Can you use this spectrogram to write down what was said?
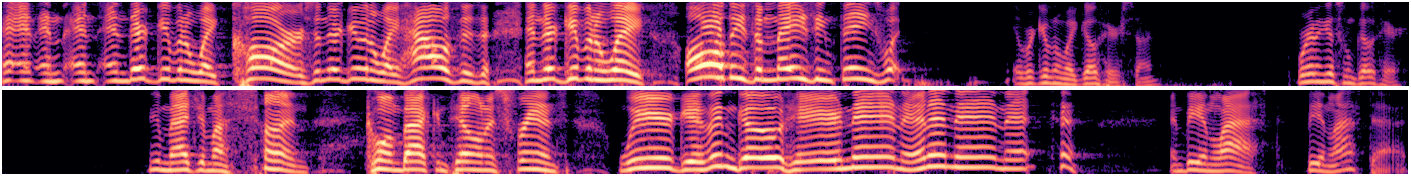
and, and, and, and they're giving away cars and they're giving away houses and they're giving away all these amazing things. What? Yeah, we're giving away goat hair, son. We're going to get some goat hair. Can you imagine my son going back and telling his friends, we're giving goat hair, na, na, na, na, na, and being laughed being laughed at.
